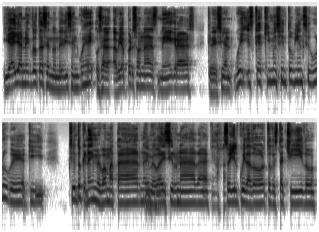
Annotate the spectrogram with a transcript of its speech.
Y hay anécdotas en donde dicen, güey, o sea, había personas negras que decían, güey, es que aquí me siento bien seguro, güey. Aquí siento que nadie me va a matar, nadie me va a decir nada. Soy el cuidador, todo está chido.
